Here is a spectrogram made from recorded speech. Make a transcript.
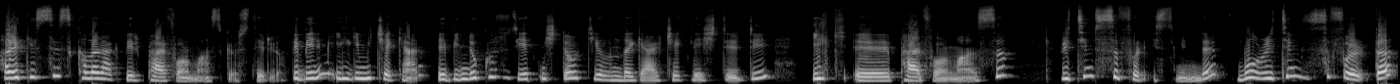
hareketsiz kalarak bir performans gösteriyor. Ve benim ilgimi çeken ve 1974 yılında gerçekleştirdiği ilk e, performansı Ritim Sıfır isminde. Bu Ritim Sıfır'da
